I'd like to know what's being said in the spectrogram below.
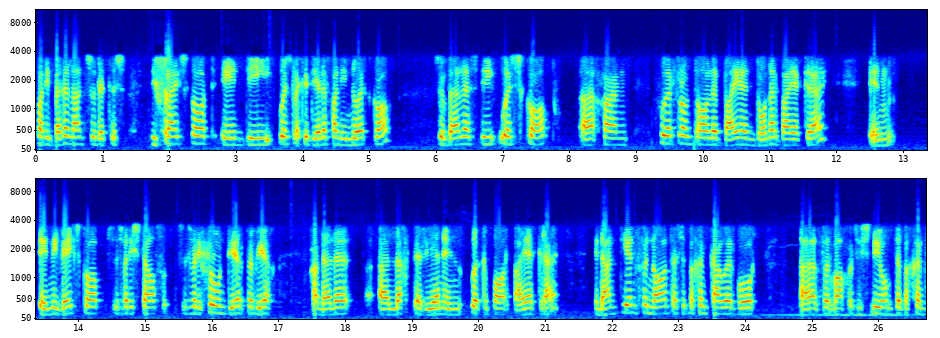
van die binneland, so dit is die Vrystaat en die oostelike dele van die Noord-Kaap, sowel as die Oos-Kaap uh gaan voorfrontale baie en donderbuie kry en en die Weskaap soos wat die stel soos wat die front deur beweeg gaan hulle 'n uh, ligte reën en ook 'n paar baie kry. En dan teen vanaand as dit begin kouer word uh verwag ons die sneeu om te begin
